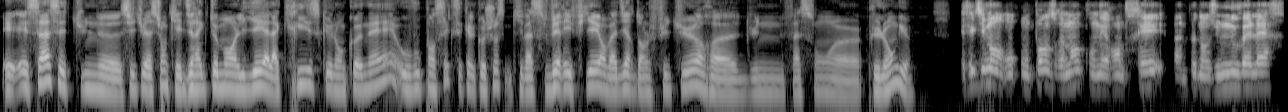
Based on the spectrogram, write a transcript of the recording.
Et, et, ça, c'est une situation qui est directement liée à la crise que l'on connaît, ou vous pensez que c'est quelque chose qui va se vérifier, on va dire, dans le futur euh, d'une façon euh, plus longue? Effectivement, on, pense vraiment qu'on est rentré un peu dans une nouvelle ère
